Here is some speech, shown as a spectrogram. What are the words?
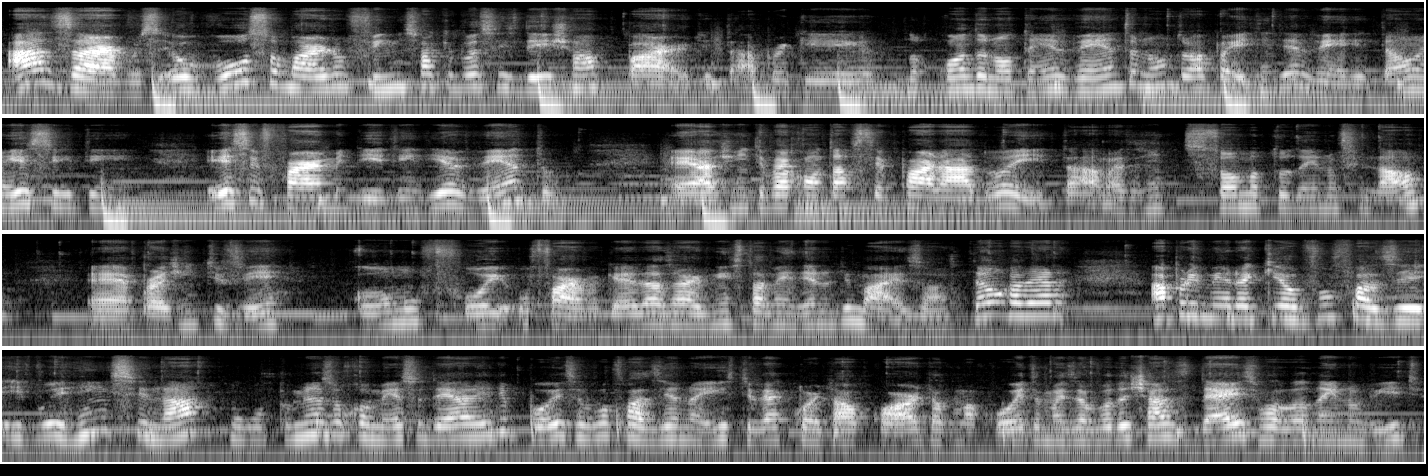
As árvores eu vou somar no fim, só que vocês deixam a parte, tá? Porque no, quando não tem evento, não dropa item de evento. Então esse item, esse farm de item de evento, é, a gente vai contar separado aí, tá? Mas a gente soma tudo aí no final, é, pra gente ver como foi o farm, que é das arvinhas está vendendo demais, ó. Então, galera, a primeira aqui eu vou fazer e vou reensinar, pelo menos o começo dela, e depois eu vou fazendo aí, se tiver que cortar o corte, alguma coisa, mas eu vou deixar as 10 rolando aí no vídeo,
